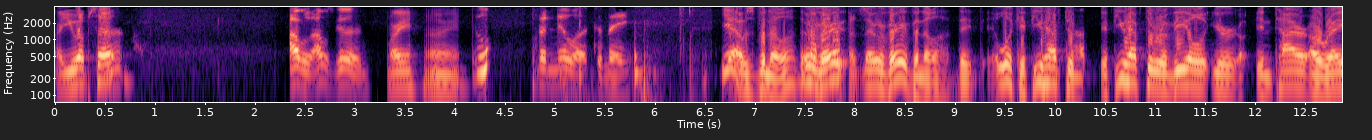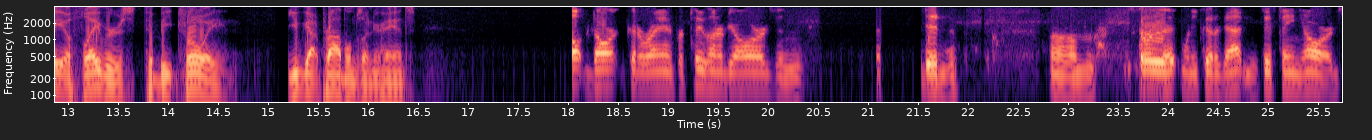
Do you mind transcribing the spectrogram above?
Are you upset? I was, I was good. Are you? All right. Vanilla to me. Yeah, it was vanilla. They were very they were very vanilla. They look if you have to if you have to reveal your entire array of flavors to beat Troy, you've got problems on your hands. Thought Dart could have ran for 200 yards and didn't. Um, threw it when he could have gotten 15 yards,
